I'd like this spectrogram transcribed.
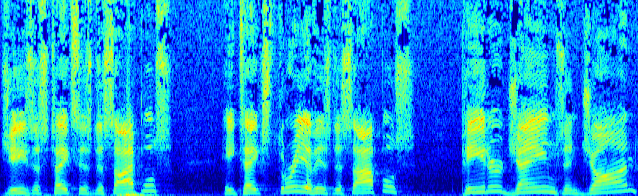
Jesus takes his disciples. He takes three of his disciples, Peter, James, and John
